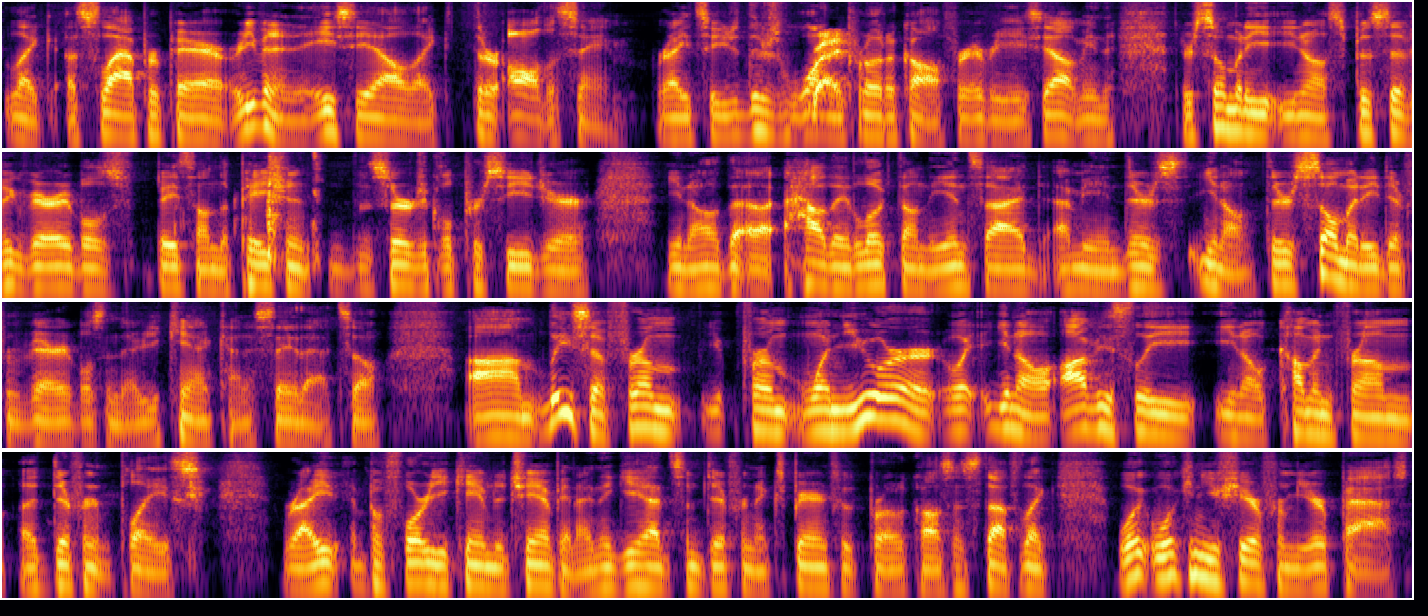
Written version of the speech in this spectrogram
like a slap repair or even an ACL like they're all the same, right? So you, there's one right. protocol for every ACL. I mean, there's so many you know specific variables based on the patient, the surgical procedure, you know, the, how they looked on the inside. I mean, there's you know there's so many different variables in there. You can't kind of say that. So, um, Lisa, from from when you were you know obviously you know coming from a different place, right? Before you came to Champion, I think you had some different experience with protocols and stuff. Like, what what can you share from your past? Past?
